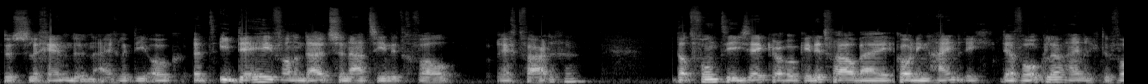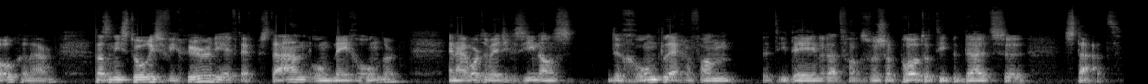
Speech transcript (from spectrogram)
Dus legenden eigenlijk, die ook het idee van een Duitse natie in dit geval rechtvaardigen. Dat vond hij zeker ook in dit verhaal bij koning Heinrich der Vogler, Heinrich de Vogelaar. Dat is een historische figuur, die heeft echt bestaan rond 900. En hij wordt een beetje gezien als de grondlegger van het idee inderdaad van zo'n soort prototype Duitse staat.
